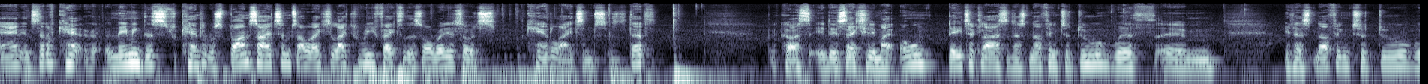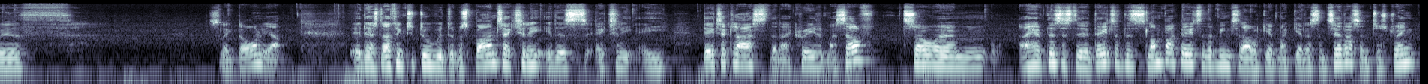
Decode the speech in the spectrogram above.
And instead of naming this candle response items, I would actually like to refactor this already so it's candle items instead. Because it is actually my own data class. It has nothing to do with... Um, it has nothing to do with... Select all, yeah. It has nothing to do with the response actually. It is actually a data class that I created myself. So um, I have this is the data, this is Lombok data. That means that I will get my getters and setters into string.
